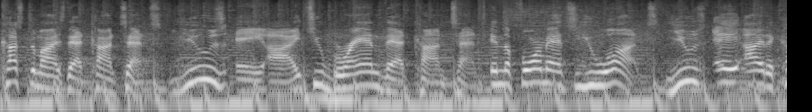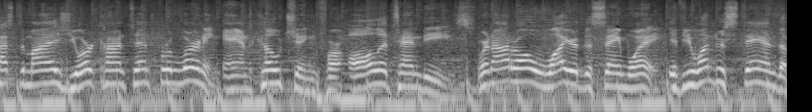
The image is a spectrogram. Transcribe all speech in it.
customize that content. Use AI to brand that content in the formats you want. Use AI to customize your content for learning and coaching for all attendees. We're not all wired the same way. If you understand the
